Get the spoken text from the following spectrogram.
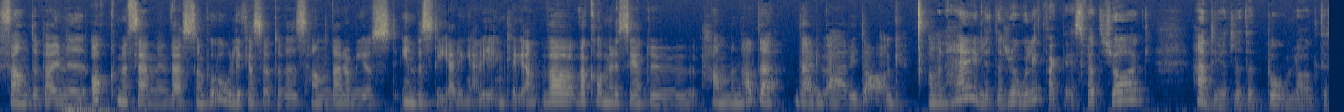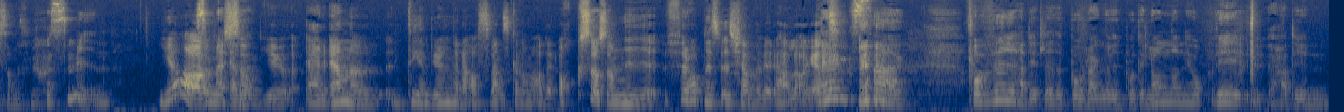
Funded by Me och med Feminvest som på olika sätt och vis handlar om just investeringar egentligen. Vad, vad kommer det sig att du hamnade där du är idag? Ja, men här är lite roligt faktiskt. För att jag hade ju ett litet bolag tillsammans med Jasmine. Ja, Som som, är en- ju är en av delgrundarna av Svenska Nomader också, som ni förhoppningsvis känner vid det här laget. Exakt. Och vi hade ett litet bolag när vi bodde i London ihop. Vi hade ju en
